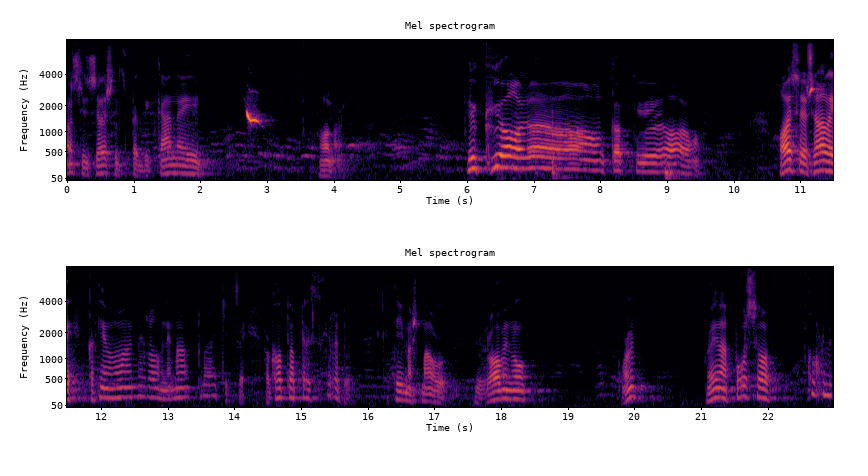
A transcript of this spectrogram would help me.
oni su izašli iz pedikana i ono. I kjo, kak ti je, ono. Ovo se žali kak ima male mirovne, male plaćice. A ko to preskrbi? Kad ti imaš malu mirovinu, molim, ima posao, kako mi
